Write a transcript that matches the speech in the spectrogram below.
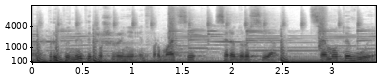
е, припинити поширення інформації серед росіян. Це мотивує.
